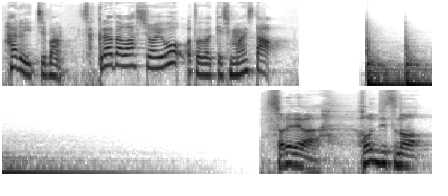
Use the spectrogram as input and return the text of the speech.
春一番、桜田ワッショイをお届けしました。それでは、本日の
